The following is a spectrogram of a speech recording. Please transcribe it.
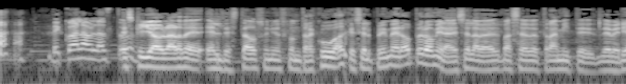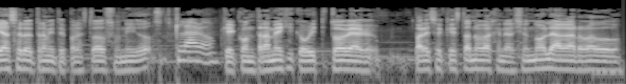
¿De cuál hablas tú? Es que yo hablar de el de Estados Unidos contra Cuba, que es el primero, pero mira, ese la verdad va a ser de trámite, debería ser de trámite para Estados Unidos, Claro. que contra México ahorita todavía parece que esta nueva generación no le ha agarrado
